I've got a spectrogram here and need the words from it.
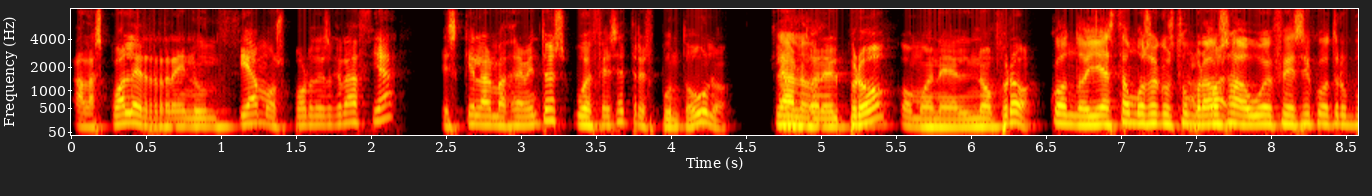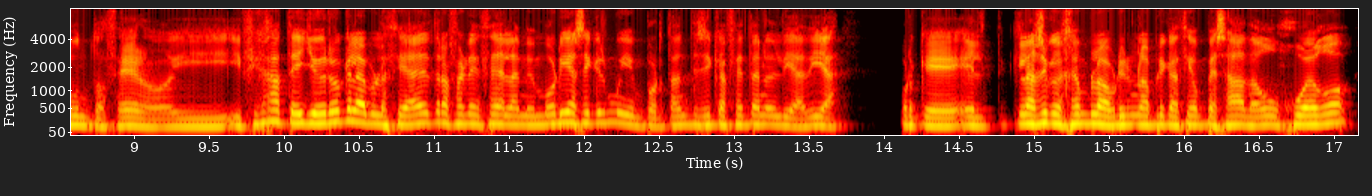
a las cuales renunciamos por desgracia, es que el almacenamiento es UFS 3.1. Claro. Tanto en el Pro como en el no Pro. cuando ya estamos acostumbrados a UFS 4.0. Y, y fíjate, yo creo que la velocidad de transferencia de la memoria sí que es muy importante, sí que afecta en el día a día. Porque el clásico ejemplo, abrir una aplicación pesada o un juego,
